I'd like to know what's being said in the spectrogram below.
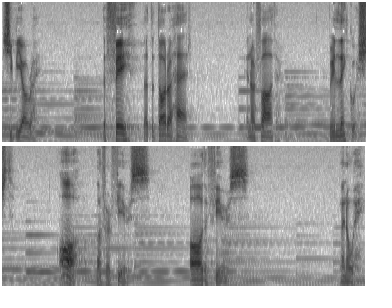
she'd be all right. The faith that the daughter had in her father relinquished all of her fears. All the fears went away.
